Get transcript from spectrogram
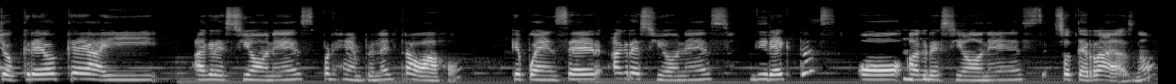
Yo creo que hay agresiones, por ejemplo, en el trabajo, que pueden ser agresiones directas o agresiones soterradas, ¿no?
